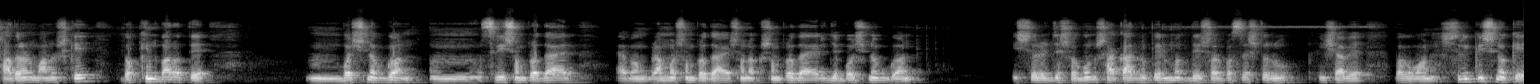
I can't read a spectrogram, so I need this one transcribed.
সাধারণ মানুষকে দক্ষিণ ভারতে বৈষ্ণবগণ শ্রী সম্প্রদায়ের এবং ব্রাহ্ম সম্প্রদায়, সনক সম্প্রদায়ের যে বৈষ্ণবগণ, ঈশ্বরের যে সগুণ সাকার রূপের মধ্যে সর্বশ্রেষ্ঠ রূপ হিসাবে ভগবান শ্রীকৃষ্ণকে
